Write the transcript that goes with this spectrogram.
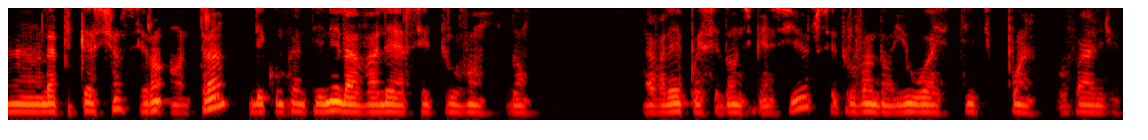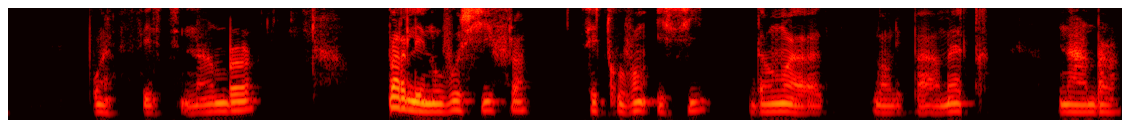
euh, l'application sera en train de concaténer la valeur se trouvant dans la valeur précédente bien sûr se trouvant dans number par les nouveaux chiffres se trouvant ici dans, dans le paramètre number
